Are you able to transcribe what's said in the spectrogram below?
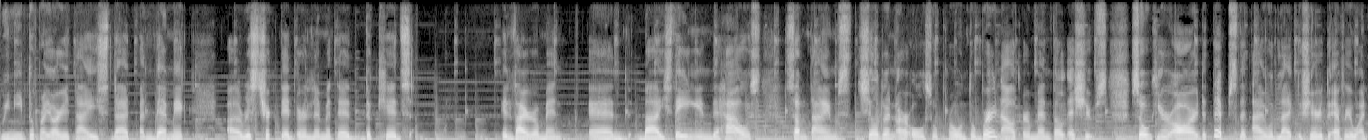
we need to prioritize that pandemic uh, restricted or limited the kids environment and by staying in the house, sometimes children are also prone to burnout or mental issues. So, here are the tips that I would like to share to everyone.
